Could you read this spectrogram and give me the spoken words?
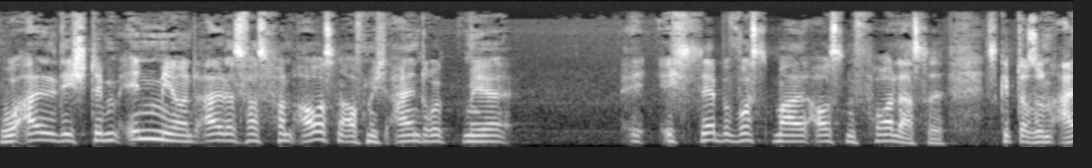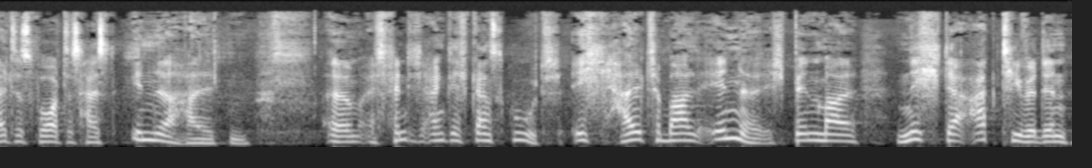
wo all die Stimmen in mir und all das, was von außen auf mich eindrückt, mir ich sehr bewusst mal außen vor lasse. Es gibt da so ein altes Wort, das heißt innehalten. Ähm, das finde ich eigentlich ganz gut. Ich halte mal inne. Ich bin mal nicht der Aktive, denn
